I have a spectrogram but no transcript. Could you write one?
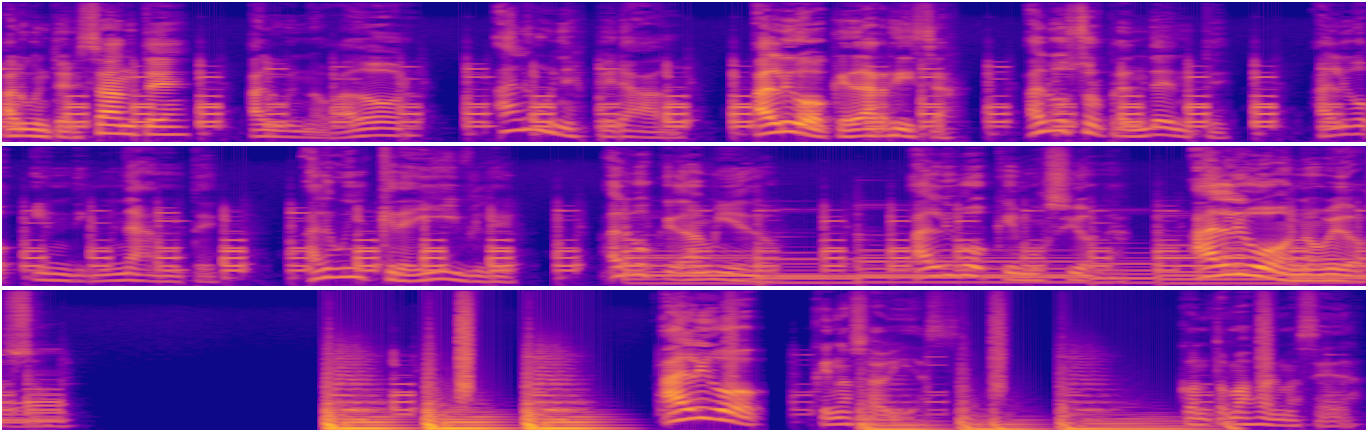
Algo interesante, algo innovador, algo inesperado, algo que da risa, algo sorprendente, algo indignante, algo increíble, algo que da miedo, algo que emociona, algo novedoso. Algo que no sabías. Con Tomás Balmaceda.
